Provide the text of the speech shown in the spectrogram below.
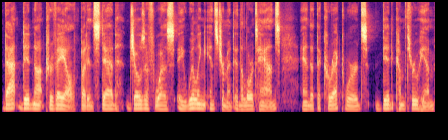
that did not prevail, but instead Joseph was a willing instrument in the Lord's hands, and that the correct words did come through him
